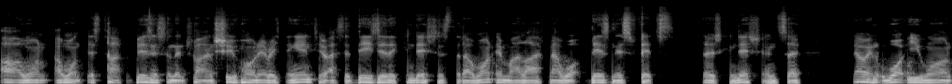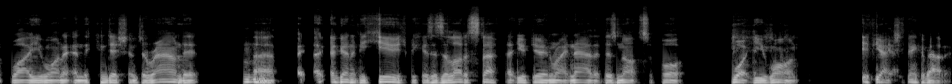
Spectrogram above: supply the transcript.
oh, I want I want this type of business and then try and shoehorn everything into it. I said, these are the conditions that I want in my life. Now, what business fits those conditions? So knowing what you want, why you want it, and the conditions around it mm-hmm. uh, are, are going to be huge because there's a lot of stuff that you're doing right now that does not support what you want if you actually think about it.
